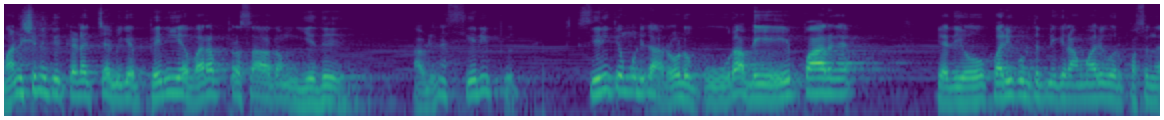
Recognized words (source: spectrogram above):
மனுஷனுக்கு கிடைச்ச மிகப்பெரிய வரப்பிரசாதம் எது? அப்படின்னா சிரிப்பு. சிரிக்க முடியுதா? ரோடு பூரா அப்படியே பாருங்கள் எதையோ பறி கொடுத்துட்டு நிற்கிற மாதிரி ஒரு பசங்க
